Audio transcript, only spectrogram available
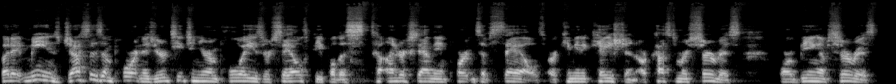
but it means just as important as you're teaching your employees or salespeople to, to understand the importance of sales or communication or customer service or being of service.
